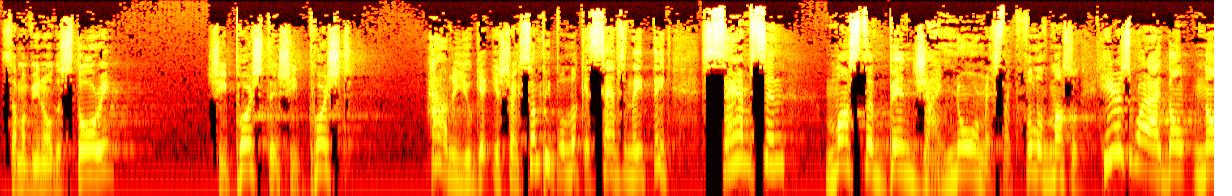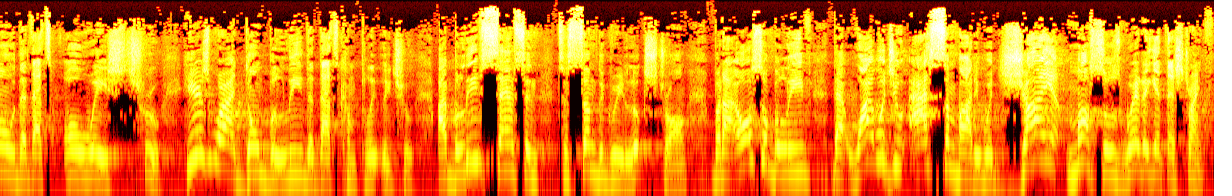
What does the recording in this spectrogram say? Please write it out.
Some of you know the story. She pushed and she pushed how do you get your strength? Some people look at Samson, they think Samson must have been ginormous, like full of muscles. Here's why I don't know that that's always true. Here's why I don't believe that that's completely true. I believe Samson to some degree looks strong, but I also believe that why would you ask somebody with giant muscles where they get their strength?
